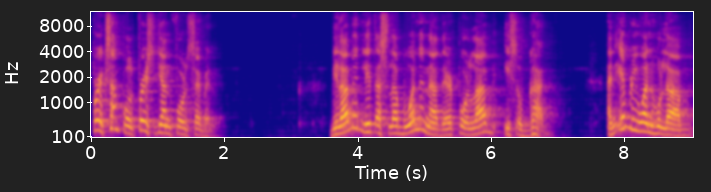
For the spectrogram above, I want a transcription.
For example, 1 John 4 7. Beloved, let us love one another, for love is of God. And everyone who loves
